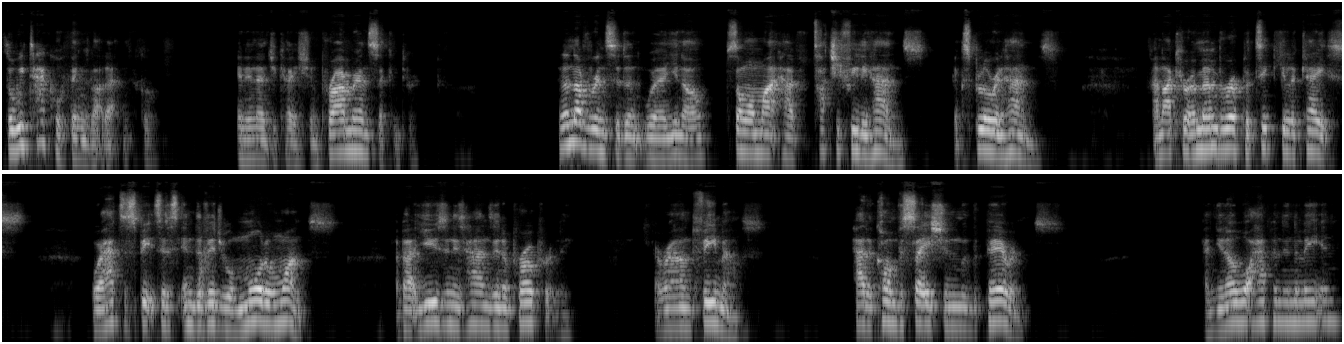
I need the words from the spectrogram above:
So we tackle things like that in school, in, in education, primary and secondary. And another incident where, you know, someone might have touchy-feely hands, exploring hands. And I can remember a particular case where I had to speak to this individual more than once about using his hands inappropriately around females. Had a conversation with the parents. And you know what happened in the meeting?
